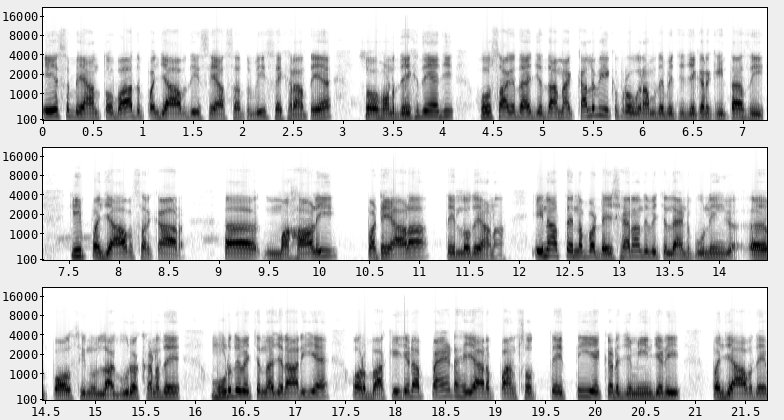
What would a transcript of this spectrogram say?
ਇਸ ਬਿਆਨ ਤੋਂ ਬਾਅਦ ਪੰਜਾਬ ਦੀ ਸਿਆਸਤ ਵੀ ਸਿਖਰਾਂ ਤੇ ਹੈ। ਸੋ ਹੁਣ ਦੇਖਦੇ ਹਾਂ ਜੀ ਹੋ ਸਕਦਾ ਜਿੱਦਾਂ ਮੈਂ ਕੱਲ ਵੀ ਇੱਕ ਪ੍ਰੋਗਰਾਮ ਦੇ ਵਿੱਚ ਜ਼ਿਕਰ ਕੀਤਾ ਸੀ ਕਿ ਪੰਜਾਬ ਸਰਕਾਰ ਅ, ਮੋਹਾਲੀ ਪਟਿਆਲਾ ਤੇ ਲੁਧਿਆਣਾ। ਇਹਨਾਂ ਤਿੰਨ ਵੱਡੇ ਸ਼ਹਿਰਾਂ ਦੇ ਵਿੱਚ ਲੈਂਡ ਪੂਲਿੰਗ ਪਾਲਿਸੀ ਨੂੰ ਲਾਗੂ ਰੱਖਣ ਦੇ ਮੂਡ ਦੇ ਵਿੱਚ ਨਜ਼ਰ ਆ ਰਹੀ ਹੈ ਔਰ ਬਾਕੀ ਜਿਹੜਾ 65533 ਏਕੜ ਜ਼ਮੀਨ ਜਿਹੜੀ ਪੰਜਾਬ ਦੇ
